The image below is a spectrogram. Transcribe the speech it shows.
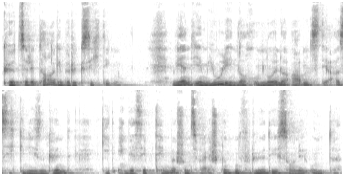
Kürzere Tage berücksichtigen. Während ihr im Juli noch um 9 Uhr abends die Aussicht genießen könnt, geht Ende September schon zwei Stunden früher die Sonne unter.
